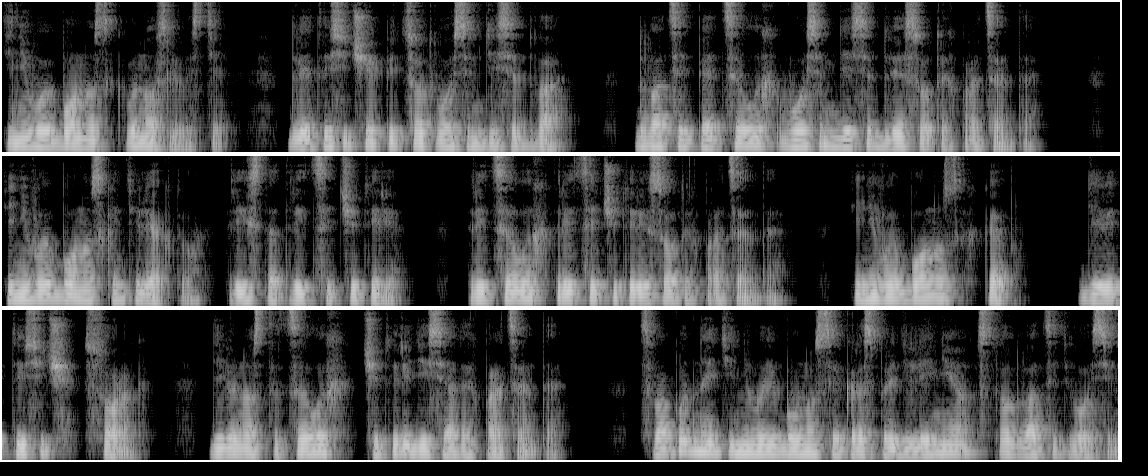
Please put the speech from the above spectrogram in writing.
Теневой бонус к выносливости – 2582, 25,82%. Теневой бонус к интеллекту – 334, 3,34%. Теневой бонус к КЭП – 9040, 90,4%. Свободные теневые бонусы к распределению – 128.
